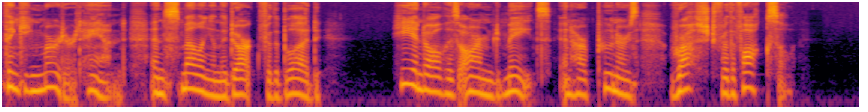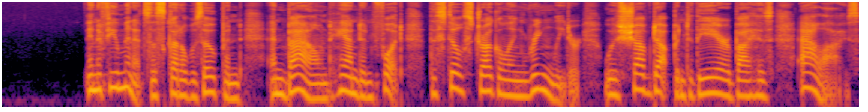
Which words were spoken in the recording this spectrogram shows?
Thinking murder at hand, and smelling in the dark for the blood, he and all his armed mates and harpooners rushed for the forecastle in a few minutes, the scuttle was opened, and bound hand and foot, the still struggling ringleader was shoved up into the air by his allies,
